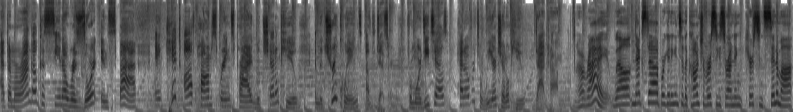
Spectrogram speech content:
at the Morongo Casino Resort and Spa and kick off Palm Springs Pride with Channel Q and the true queens of the desert. For more details, head over to wearechannelq.com. All right. Well, next up, we're getting into the controversy surrounding Kyrsten Sinema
